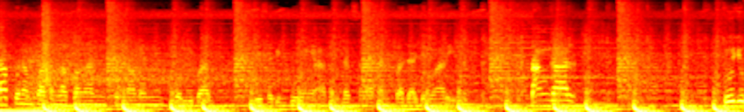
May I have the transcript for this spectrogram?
Inilah penampakan lapangan turnamen volleyball Desa Bintung yang akan dilaksanakan pada Januari tanggal 17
